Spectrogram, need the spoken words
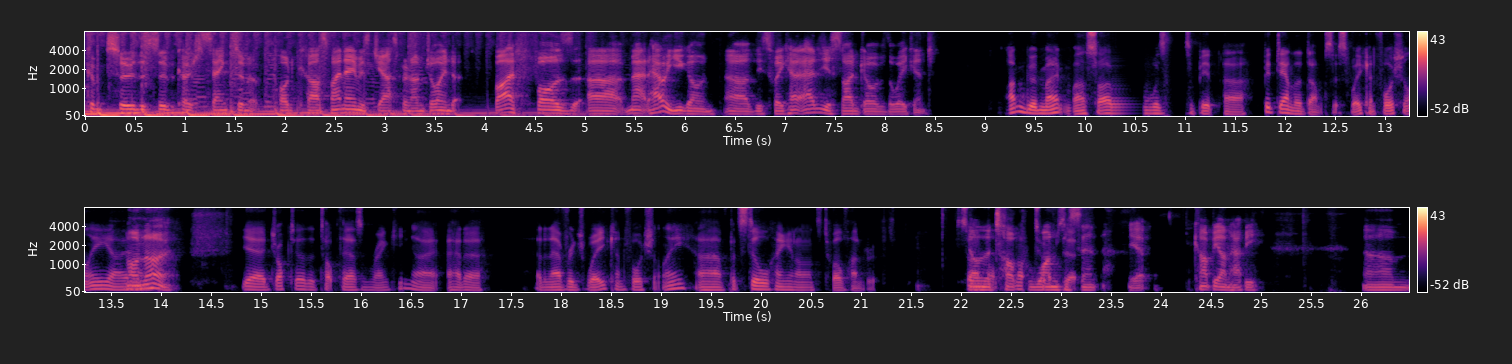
welcome to the Supercoach Sanctum podcast. My name is Jasper, and I'm joined by Foz. Uh, Matt, how are you going uh, this week? How, how, did your side go over the weekend? I'm good, mate. My side was a bit, uh, bit down the dumps this week, unfortunately. I, oh no! Yeah, dropped out of the top thousand ranking. I had a had an average week, unfortunately, uh, but still hanging on to twelve hundred. So in the top one percent. Yep, can't be unhappy. Um,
